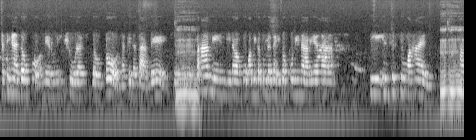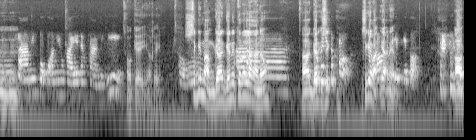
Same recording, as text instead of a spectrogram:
kasi nga daw po, meron insurance daw to na sinasabi. So, Mhm. sa amin, hindi naman po kami katulad ng ibang pulinarya na i-insist yung mahal. Mm, mm, mm, Ang mm, mm. sa amin po kung ano yung kaya ng family. Okay, okay. Oo. Sige, ma'am. Ga- ganito na lang, ano? Ah, Ah, gani- so ganito si- po. Sige, ma'am. Oh, yan. sige, sige po. Ah,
